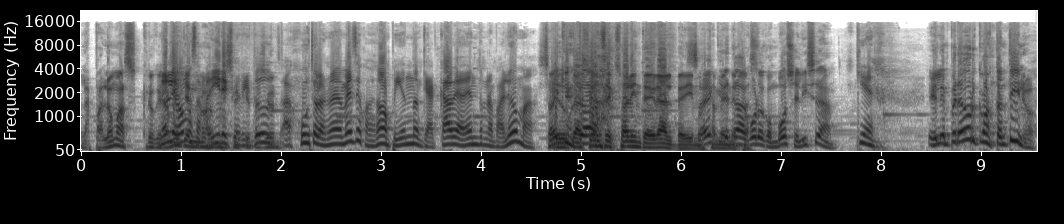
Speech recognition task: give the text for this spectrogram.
Las palomas creo que No le vamos a pedir exactitud a justo a los nueve meses cuando estamos pidiendo que acabe adentro una paloma. ¿Sabés quién Educación estaba- sexual integral pedimos ¿Sabés también. de estaba de acuerdo con vos, Elisa? ¿Quién? El emperador Constantino.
